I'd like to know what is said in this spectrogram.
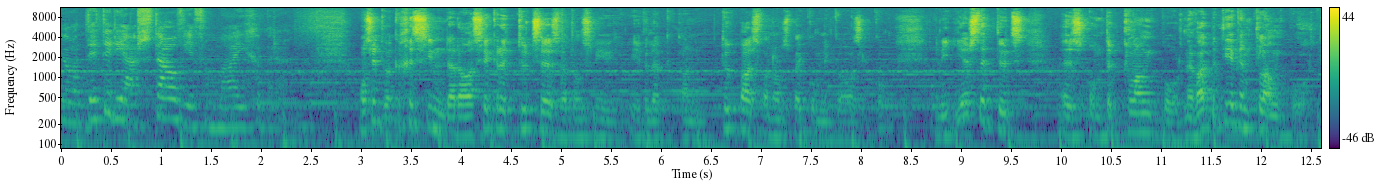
Ja, en dit het die herstel weer vir my gebring. Ons het ook gesien dat daar sekere toetse is wat ons nie ewelik kan toepas wanneer ons by kommunikasie kom. En die eerste toets is om te klankbord. Nou wat beteken klankbord?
